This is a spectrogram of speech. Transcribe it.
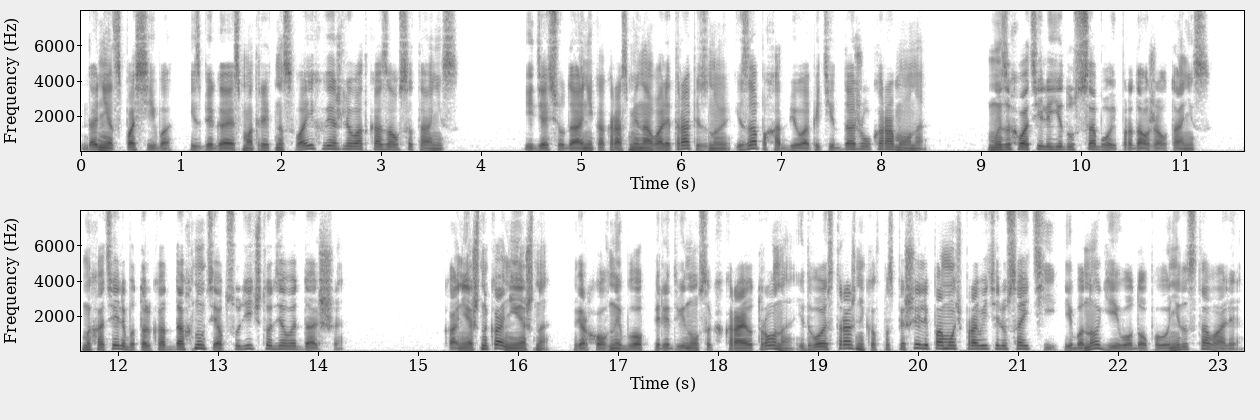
«Да нет, спасибо», — избегая смотреть на своих, вежливо отказался Танис. Идя сюда, они как раз миновали трапезную, и запах отбил аппетит даже у Карамона. «Мы захватили еду с собой», — продолжал Танис. «Мы хотели бы только отдохнуть и обсудить, что делать дальше». «Конечно, конечно». Верховный Блок передвинулся к краю трона, и двое стражников поспешили помочь правителю сойти, ибо ноги его до полу не доставали.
